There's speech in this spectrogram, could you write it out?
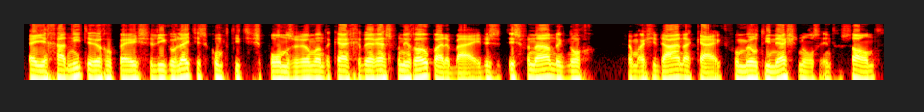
En je gaat niet de Europese League of Legends competitie sponsoren, want dan krijg je de rest van Europa erbij. Dus het is voornamelijk nog maar als je daarnaar kijkt, voor multinationals interessant.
